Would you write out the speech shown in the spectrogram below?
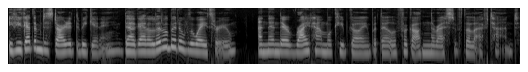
if you get them to start at the beginning, they'll get a little bit of the way through and then their right hand will keep going, but they'll have forgotten the rest of the left hand.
